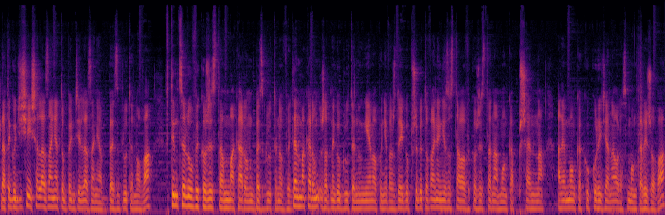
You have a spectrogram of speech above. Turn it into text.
Dlatego dzisiejsza lasagna to będzie lasagna bezglutenowa. W tym celu wykorzystam makaron bezglutenowy. Ten makaron żadnego glutenu nie ma, ponieważ do jego przygotowania nie została wykorzystana mąka pszenna, ale mąka kukurydziana oraz mąka ryżowa.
